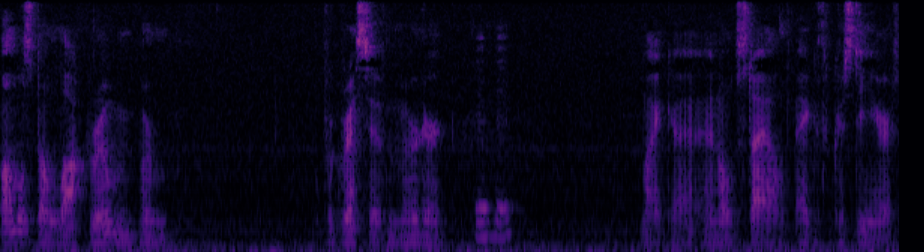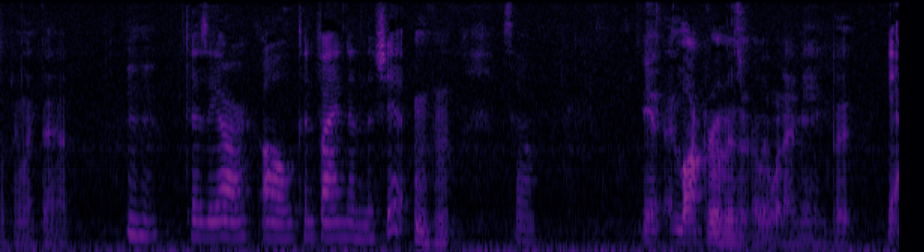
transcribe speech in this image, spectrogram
almost a locked room or progressive murder, Mm-hmm. Like uh, an old style Agatha Christie or something like that. Mm-hmm. Because they are all confined in the ship, Mm-hmm. so Yeah, locked room isn't really what I mean, but Yeah.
